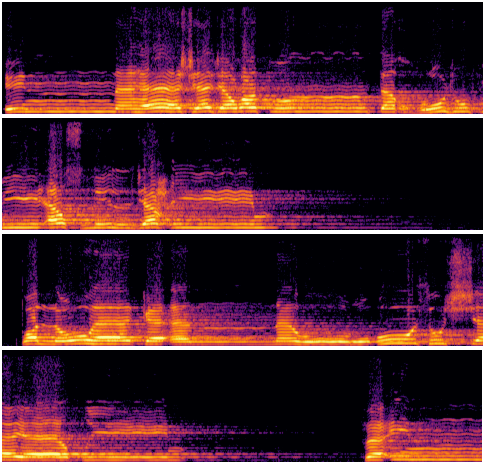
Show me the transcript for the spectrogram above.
إنها شجرة تخرج في أصل الجحيم طلعها كأنه رؤوس الشياطين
